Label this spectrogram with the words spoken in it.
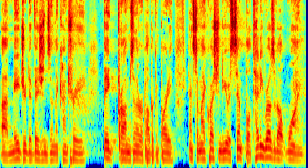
uh, major divisions in the country, big problems in the Republican Party. And so, my question to you is simple Teddy Roosevelt won.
